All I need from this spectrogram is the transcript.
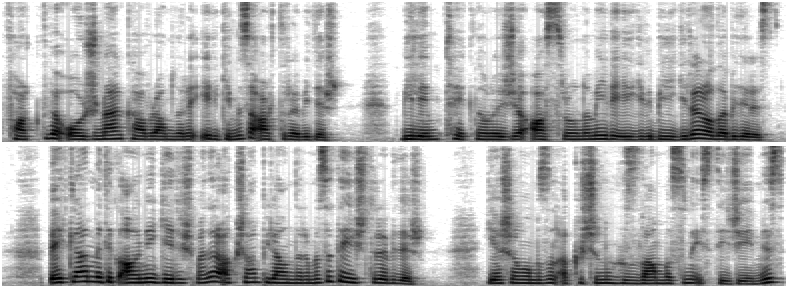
farklı ve orijinal kavramlara ilgimizi artırabilir. Bilim, teknoloji, astronomi ile ilgili bilgiler alabiliriz. Beklenmedik ani gelişmeler akşam planlarımızı değiştirebilir. Yaşamımızın akışının hızlanmasını isteyeceğimiz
